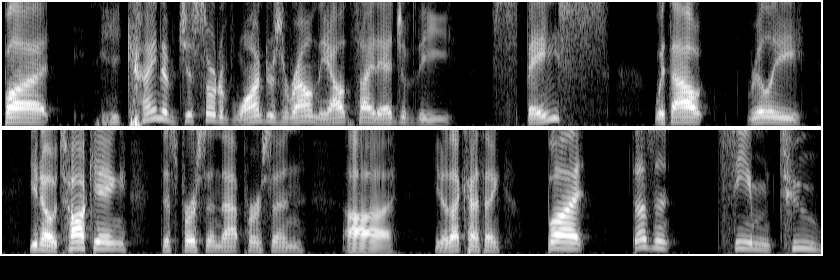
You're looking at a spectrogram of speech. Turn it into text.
but he kind of just sort of wanders around the outside edge of the space without really, you know, talking this person, that person, uh, you know, that kind of thing, but doesn't seem too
